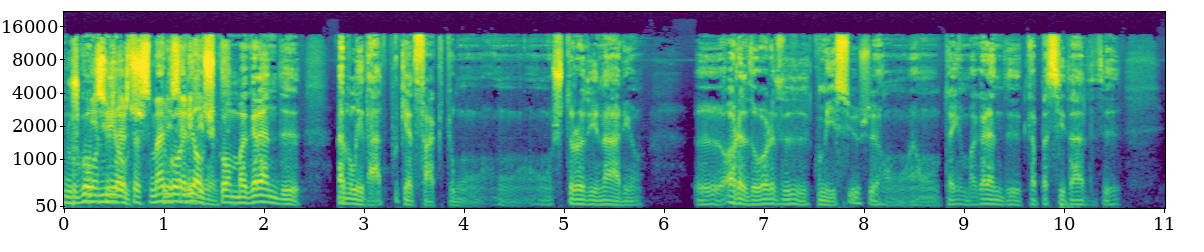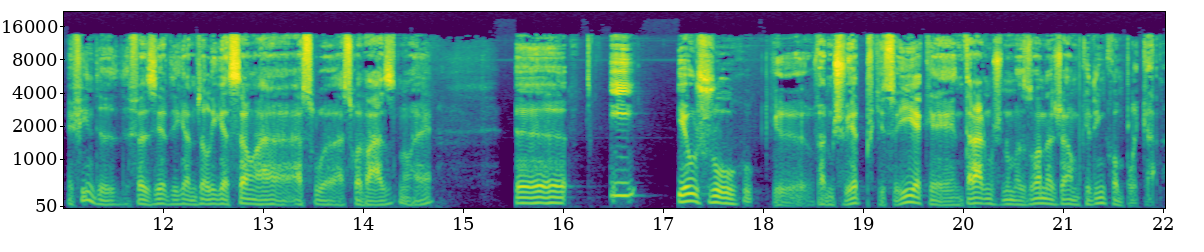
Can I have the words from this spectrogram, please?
nos comícios neles, desta semana. Pegou neles com uma grande habilidade, porque é de facto um, um, extraordinário uh, orador de comícios, é um, é um, tem uma grande capacidade de, enfim, de, de fazer, digamos, a ligação à, à, sua, à sua base, não é? Uh, e eu julgo que, vamos ver, porque isso aí é que é entrarmos numa zona já um bocadinho complicada.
